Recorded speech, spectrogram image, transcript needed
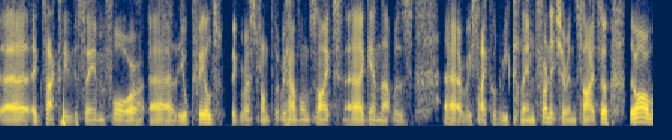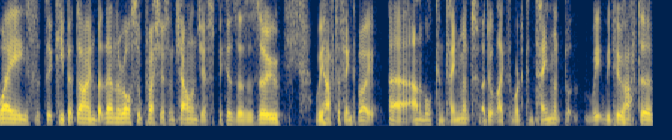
uh, exactly the same for uh, the Oakfield big restaurant that we have on site. Uh, again, that was uh, recycled, reclaimed furniture inside. So there are ways to keep it down, but then there are also pressures and challenges because as a zoo, we have to think about uh, animal containment. I don't like the word containment, but we, we do have to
